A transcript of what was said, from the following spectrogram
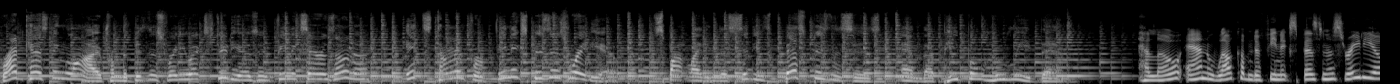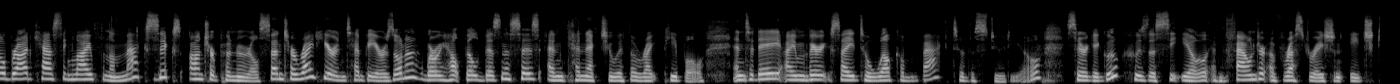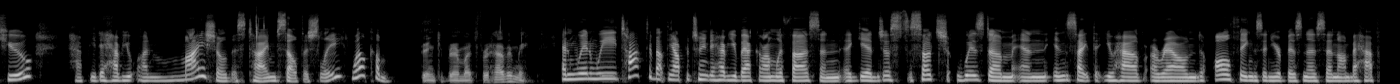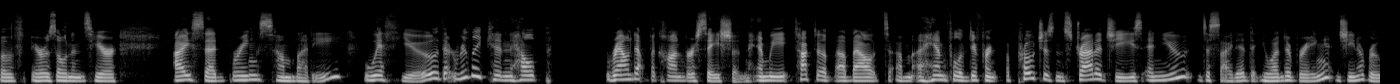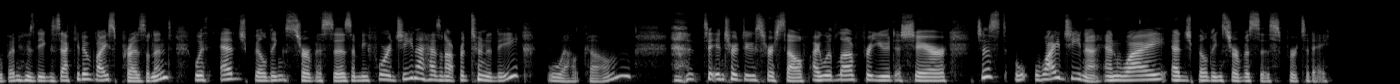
Broadcasting live from the Business Radio X studios in Phoenix, Arizona, it's time for Phoenix Business Radio, spotlighting the city's best businesses and the people who lead them. Hello and welcome to Phoenix Business Radio, broadcasting live from the Max 6 Entrepreneurial Center right here in Tempe, Arizona, where we help build businesses and connect you with the right people. And today I'm very excited to welcome back to the studio Sergei Guk, who's the CEO and founder of Restoration HQ. Happy to have you on my show this time, selfishly. Welcome. Thank you very much for having me. And when we talked about the opportunity to have you back on with us, and again, just such wisdom and insight that you have around all things in your business and on behalf of Arizonans here, I said, bring somebody with you that really can help round out the conversation. And we talked about um, a handful of different approaches and strategies. And you decided that you wanted to bring Gina Rouban, who's the executive vice president with Edge Building Services. And before Gina has an opportunity, welcome, to introduce herself, I would love for you to share just why Gina and why Edge Building Services for today.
